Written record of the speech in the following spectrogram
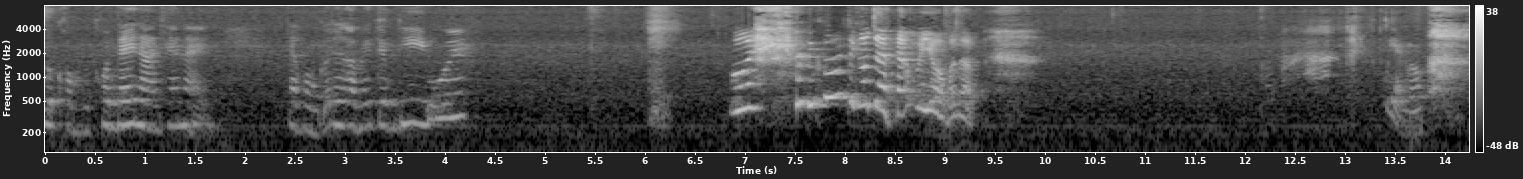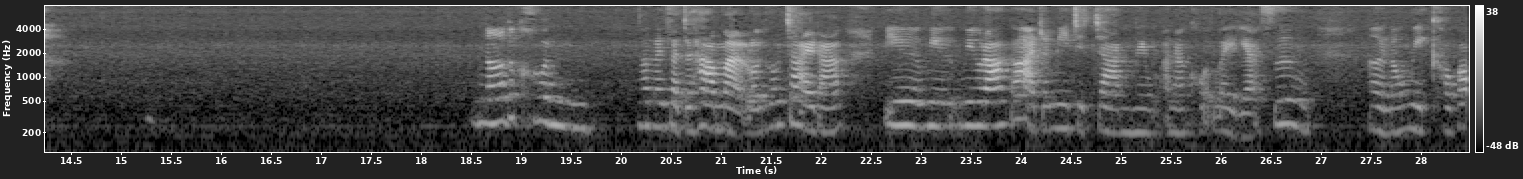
สุขของทุกคนได้นานแค่ไหน แต่ผมก็จะทำให้เต็มที่ อุ้ยอุ้ยจะเข้าใจแล้วประโยคมันแบบ เปียนแล้วเนาะทุกคนมันเป็นสัจธรรมอะเราเข้าใจนะ มีมีมีรักก็อาจจะมีจิตจางในอนาคตอะไรอย่างเงี้ยซึ่งเออน้องมิกเขาก็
